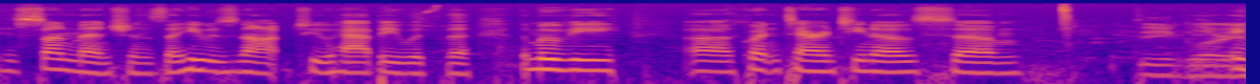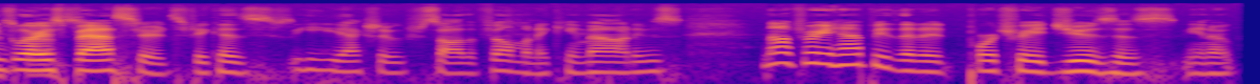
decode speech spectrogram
his son mentions that he was not too happy with the the movie uh, Quentin Tarantino's um, The Inglorious, Inglorious Bastards. Bastards because he actually saw the film when it came out. He was not very happy that it portrayed Jews as you know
